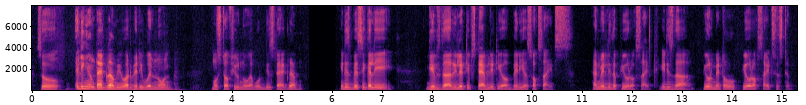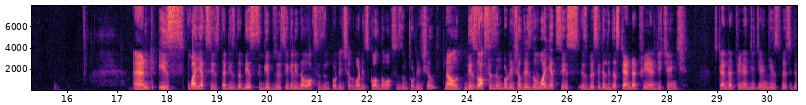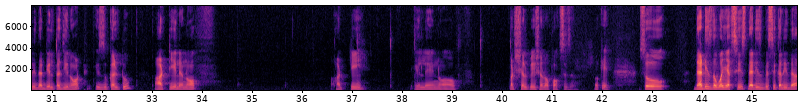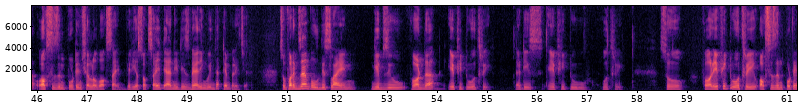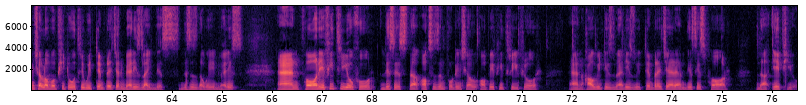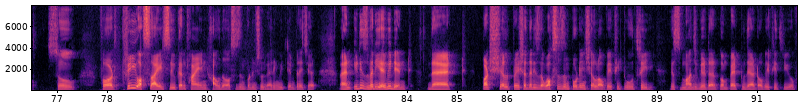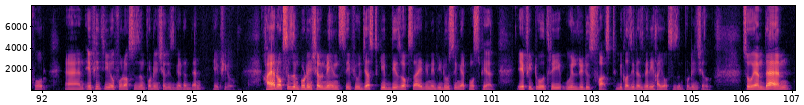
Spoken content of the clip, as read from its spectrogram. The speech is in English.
So, Ellingham diagram you are very well known, most of you know about this diagram. It is basically gives the relative stability of various oxides and mainly the pure oxide. It is the pure metal pure oxide system and is y axis that is the this gives basically the oxygen potential what is called the oxygen potential. Now, this oxygen potential there is the y axis is basically the standard free energy change. Standard free energy change is basically the delta G naught is equal to R T ln of R T ln of partial pressure of oxygen. Okay. So, that is the y axis that is basically the oxygen potential of oxide various oxide and it is varying with the temperature. So, for example, this line gives you for the Fe2O3 that is Fe2O3. So, for Fe2O3 oxygen potential of Fe2O3 with temperature varies like this, this is the way it varies and for Fe3O4 this is the oxygen potential of Fe3O4 and how it is varies with temperature and this is for the FeO. So, for three oxides you can find how the oxygen potential varying with temperature and it is very evident that partial pressure that is the oxygen potential of Fe2O3 is much greater compared to that of Fe3O4 and Fe3O4 oxygen potential is greater than FeO. Higher oxygen potential means if you just keep this oxide in a reducing atmosphere, Fe2O3 will reduce fast because it has very high oxygen potential. So, and then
